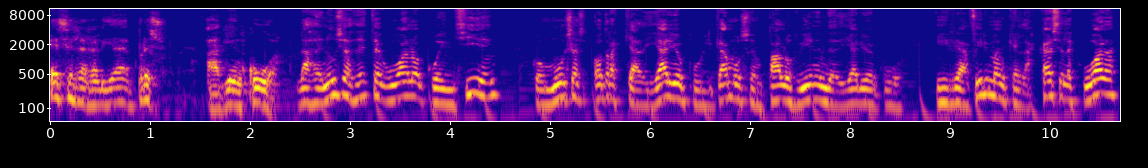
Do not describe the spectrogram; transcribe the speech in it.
Esa es la realidad del preso aquí en Cuba. Las denuncias de este cubano coinciden con muchas otras que a diario publicamos en Palos Vienen de Diario de Cuba y reafirman que en las cárceles cubanas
